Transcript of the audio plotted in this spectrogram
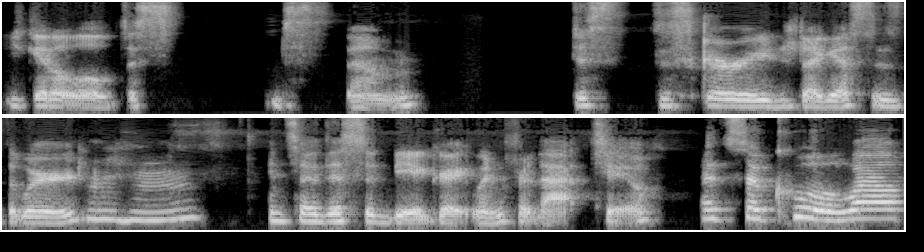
you get a little dis, dis um dis, discouraged, I guess is the word. Mm-hmm. And so this would be a great one for that too. It's so cool well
